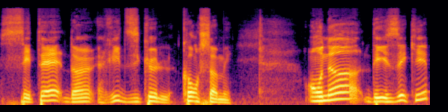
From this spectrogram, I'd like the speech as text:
C'était d'un ridicule consommé. On a des équipes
